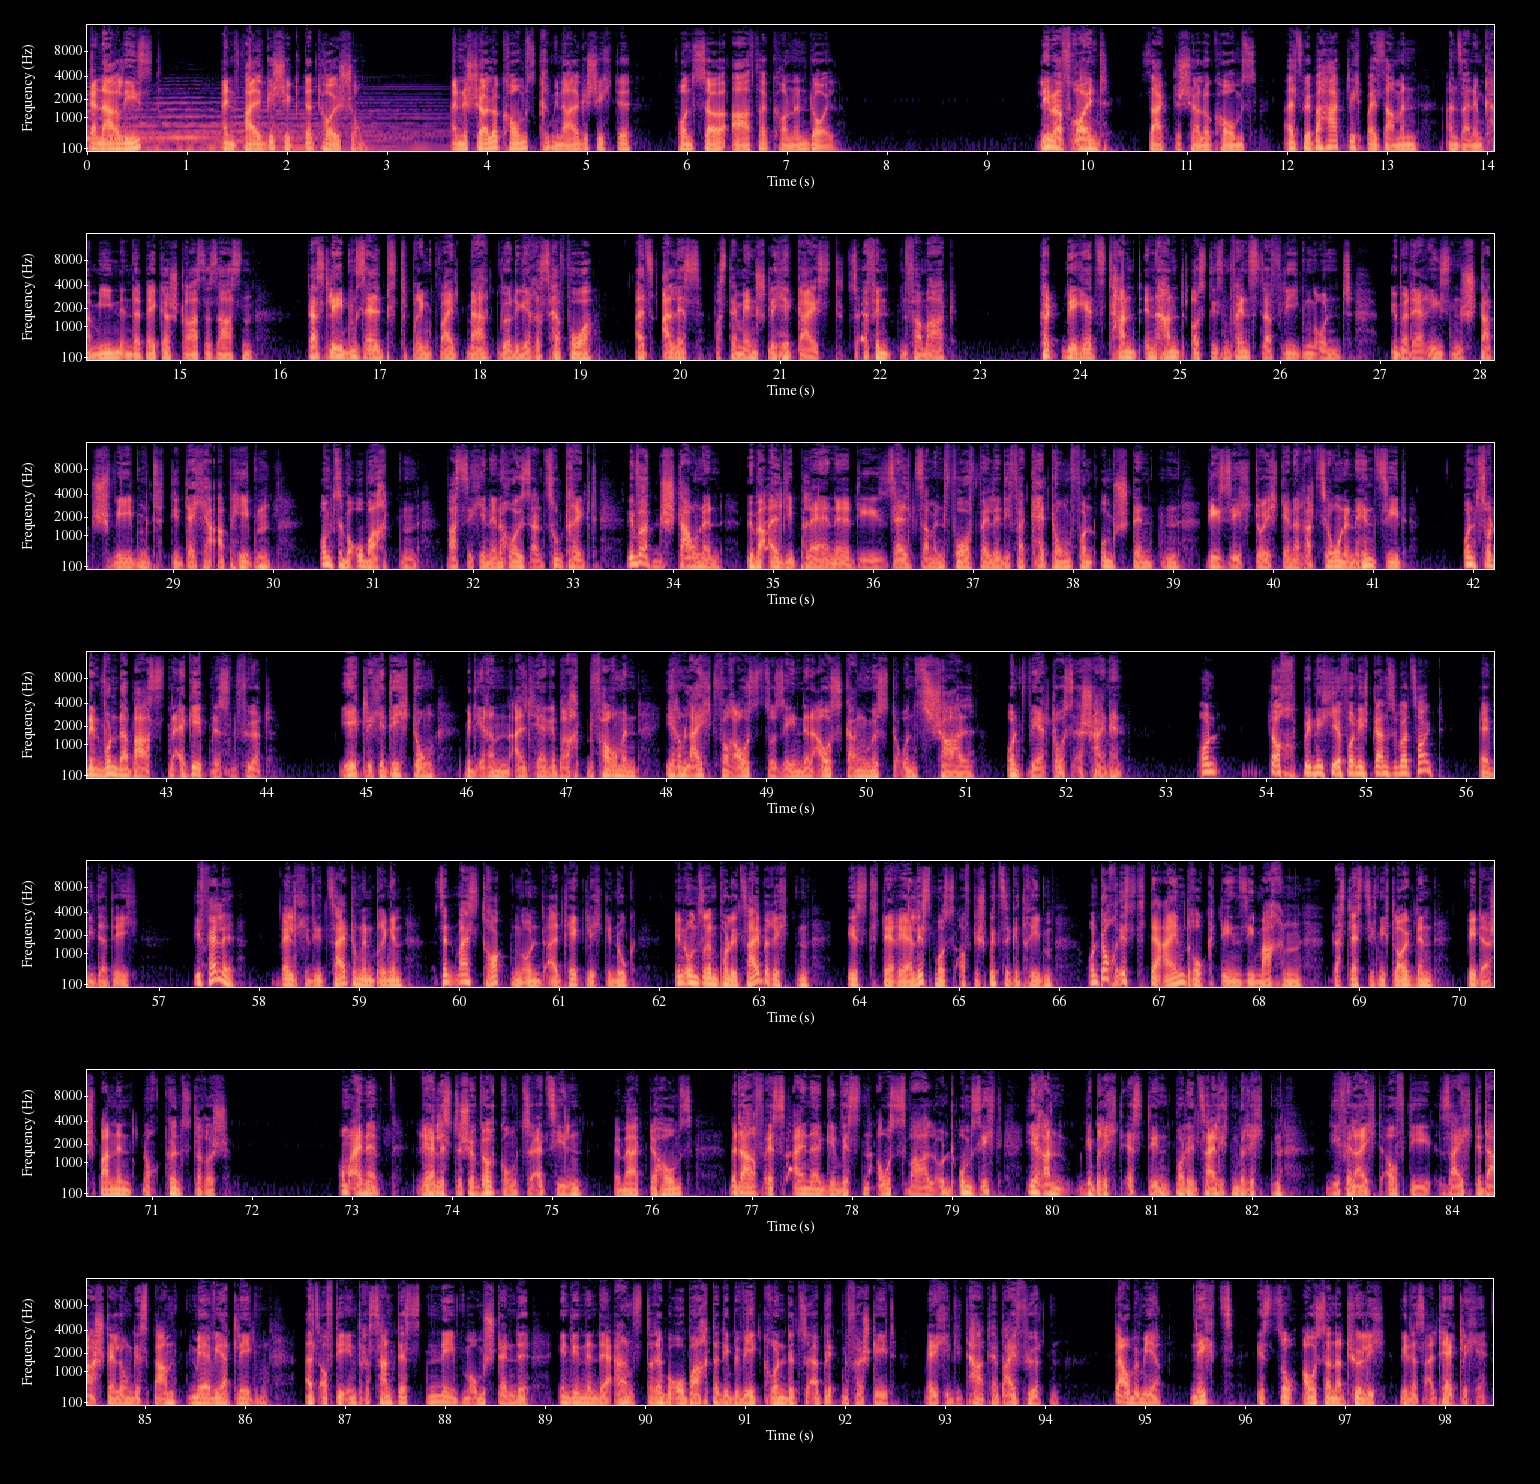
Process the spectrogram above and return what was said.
Der Narr liest Ein Fall geschickter Täuschung. Eine Sherlock Holmes Kriminalgeschichte von Sir Arthur Conan Doyle. Lieber Freund, sagte Sherlock Holmes, als wir behaglich beisammen an seinem Kamin in der Bakerstraße saßen, das Leben selbst bringt weit Merkwürdigeres hervor, als alles, was der menschliche Geist zu erfinden vermag. Könnten wir jetzt Hand in Hand aus diesem Fenster fliegen und über der Riesenstadt schwebend die Dächer abheben, um zu beobachten, was sich in den Häusern zuträgt. Wir würden staunen über all die Pläne, die seltsamen Vorfälle, die Verkettung von Umständen, die sich durch Generationen hinzieht und zu den wunderbarsten Ergebnissen führt. Jegliche Dichtung mit ihren althergebrachten Formen, ihrem leicht vorauszusehenden Ausgang müsste uns schal und wertlos erscheinen. Und doch bin ich hiervon nicht ganz überzeugt, erwiderte ich. Die Fälle, welche die Zeitungen bringen, sind meist trocken und alltäglich genug. In unseren Polizeiberichten ist der Realismus auf die Spitze getrieben, und doch ist der Eindruck, den sie machen, das lässt sich nicht leugnen, weder spannend noch künstlerisch. Um eine realistische Wirkung zu erzielen, bemerkte Holmes, bedarf es einer gewissen Auswahl und Umsicht. Hieran gebricht es den polizeilichen Berichten, die vielleicht auf die seichte Darstellung des Beamten mehr Wert legen, als auf die interessantesten Nebenumstände, in denen der ernstere Beobachter die Beweggründe zu erblicken versteht, welche die Tat herbeiführten. Glaube mir, nichts ist so außernatürlich wie das Alltägliche.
